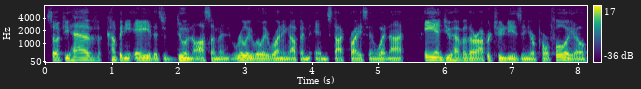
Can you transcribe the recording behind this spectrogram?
So if you have company A that's doing awesome and really, really running up in, in stock price and whatnot, and you have other opportunities in your portfolio,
